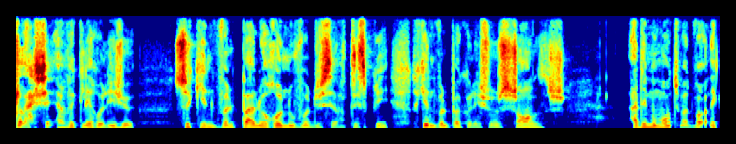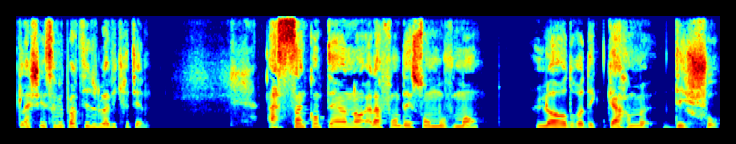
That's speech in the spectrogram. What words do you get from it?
clasher avec les religieux. Ceux qui ne veulent pas le renouveau du Saint-Esprit, ceux qui ne veulent pas que les choses changent, à des moments, tu vas devoir les clasher. Ça fait partie de la vie chrétienne. À 51 ans, elle a fondé son mouvement, l'Ordre des Carmes des Chaux.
